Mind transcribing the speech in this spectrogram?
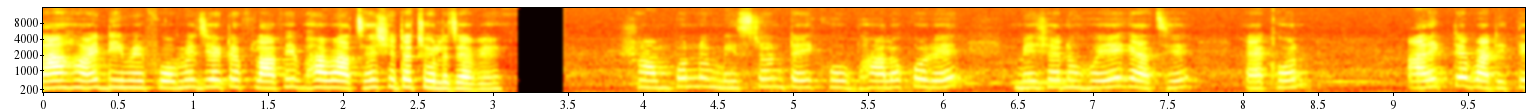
না হয় ডিমের ফোমে যে একটা ফ্লাফি ভাব আছে, সেটা চলে যাবে। সম্পূর্ণ মিশ্রণটাই খুব ভালো করে মেশানো হয়ে গেছে। এখন আরেকটা বাটিতে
